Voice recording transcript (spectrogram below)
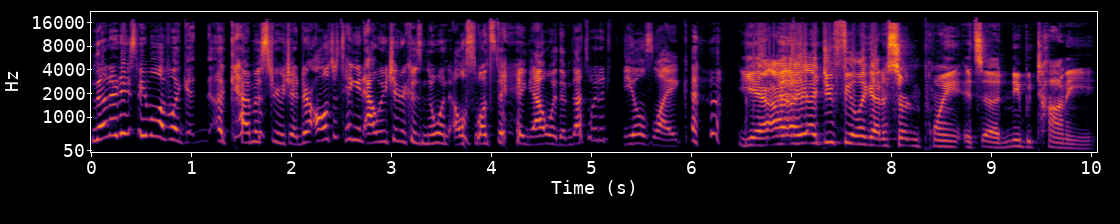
none of these people have like a, chemistry with each other. They're all just hanging out with each other because no one else wants to hang out with them. That's what it feels like. yeah, I, I do feel like at a certain point it's a Nibutani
